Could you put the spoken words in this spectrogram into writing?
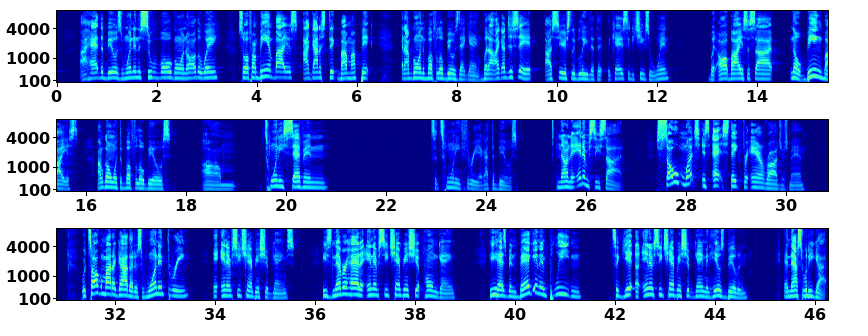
I had the Bills winning the Super Bowl going all the way. So if I'm being biased, I gotta stick by my pick, and I'm going the Buffalo Bills that game. But like I just said, I seriously believe that the, the Kansas City Chiefs will win. But all bias aside, no, being biased, I'm going with the Buffalo Bills. Um, 27 to 23. I got the Bills. Now, on the NFC side, so much is at stake for Aaron Rodgers, man. We're talking about a guy that is one in three in NFC championship games. He's never had an NFC championship home game. He has been begging and pleading to get an NFC championship game in his building, and that's what he got.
